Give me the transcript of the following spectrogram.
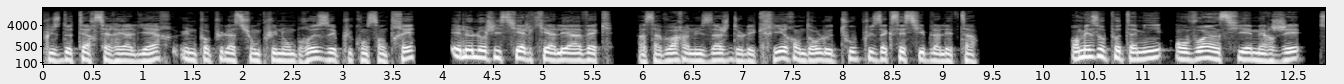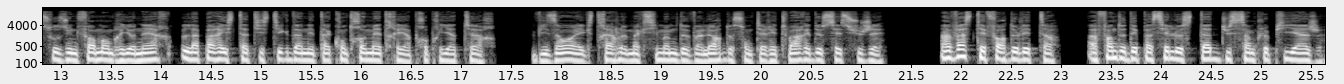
plus de terres céréalières, une population plus nombreuse et plus concentrée, et le logiciel qui allait avec, à savoir un usage de l'écrit rendant le tout plus accessible à l'État. En Mésopotamie, on voit ainsi émerger, sous une forme embryonnaire, l'appareil statistique d'un État contremaître et appropriateur, visant à extraire le maximum de valeur de son territoire et de ses sujets. Un vaste effort de l'État, afin de dépasser le stade du simple pillage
